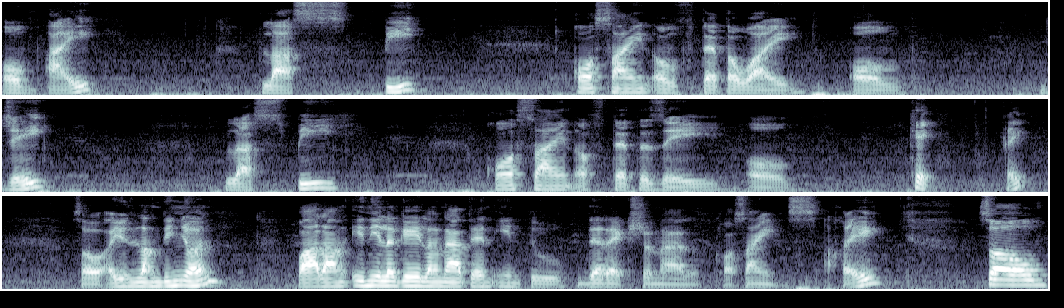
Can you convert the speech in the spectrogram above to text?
of i plus P cosine of theta y of j plus P cosine of theta z of K. Okay? So, ayun lang din yon Parang inilagay lang natin into directional cosines. Okay? So,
